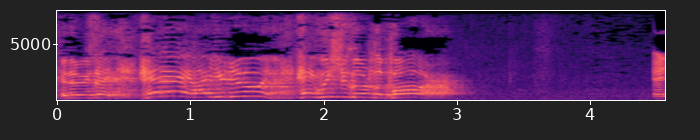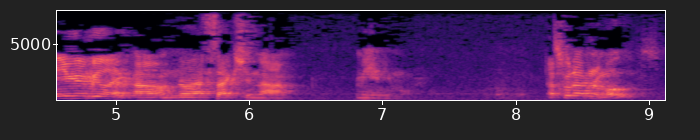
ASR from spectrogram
And they're going to say, Hey, how you doing? Hey, we should go to the bar. And you're going to be like, um, No, that's actually not me anymore. That's what happened to Moses.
